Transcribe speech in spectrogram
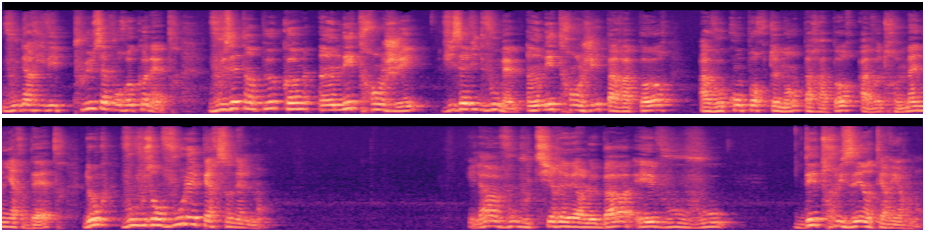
Vous n'arrivez plus à vous reconnaître. Vous êtes un peu comme un étranger vis-à-vis de vous-même, un étranger par rapport à vos comportements, par rapport à votre manière d'être. Donc, vous vous en voulez personnellement. Et là, vous vous tirez vers le bas et vous vous détruisez intérieurement.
